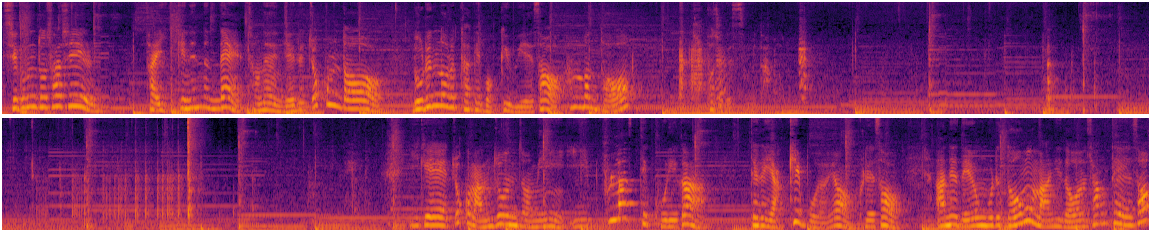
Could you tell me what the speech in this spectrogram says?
지금도 사실 다 익긴 했는데 저는 얘를 조금 더 노릇노릇하게 먹기 위해서 한 번 더 덮어주겠습니다. 이게 조금 안 좋은 점이 이 플라스틱 고리가 되게 약해 보여요. 그래서 안에 내용물을 너무 많이 넣은 상태에서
